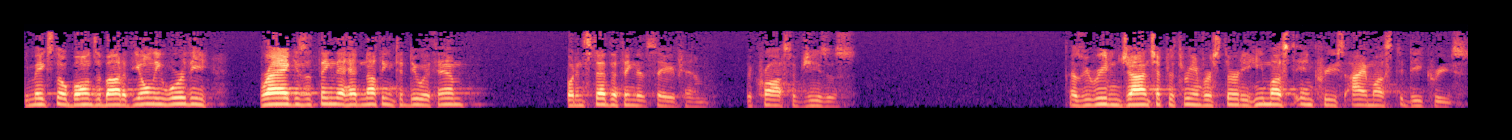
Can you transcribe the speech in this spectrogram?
He makes no bones about it. The only worthy brag is the thing that had nothing to do with him, but instead the thing that saved him the cross of Jesus. As we read in John chapter 3 and verse 30, he must increase, I must decrease.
